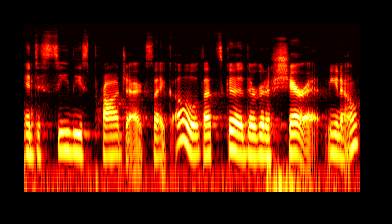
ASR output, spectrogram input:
and to see these projects like oh that's good they're going to share it you know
